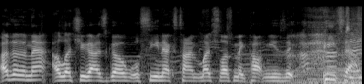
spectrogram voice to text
Other than that, I'll let you guys go. We'll see you next time. Much love, Make Pop Music. Peace out.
